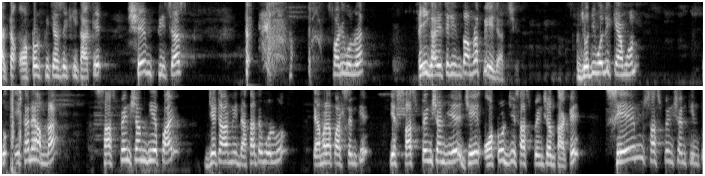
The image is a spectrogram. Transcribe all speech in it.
একটা অটোর ফিচার্সে কি থাকে? সেম ফিচার্স সরি বন্ধুরা, এই গাড়িতে কিন্তু আমরা পেয়ে যাচ্ছি। যদি বলি কেমন, তো এখানে আমরা সাসপেনশন দিয়ে পাই, যেটা আমি দেখাতে বলব ক্যামেরা পার্সনকে যে সাসপেনশন যে যে অটোর যে সাসপেনশন থাকে সেম সাসপেনশন কিন্তু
